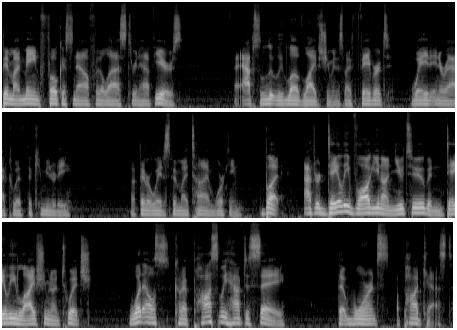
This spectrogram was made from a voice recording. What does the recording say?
been my main focus now for the last three and a half years. I absolutely love live streaming. It's my favorite way to interact with the community, my favorite way to spend my time working. But after daily vlogging on YouTube and daily live streaming on Twitch, what else could I possibly have to say that warrants a podcast?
